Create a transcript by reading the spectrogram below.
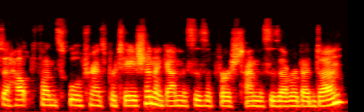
to help fund school transportation. Again, this is the first time this has ever been done.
